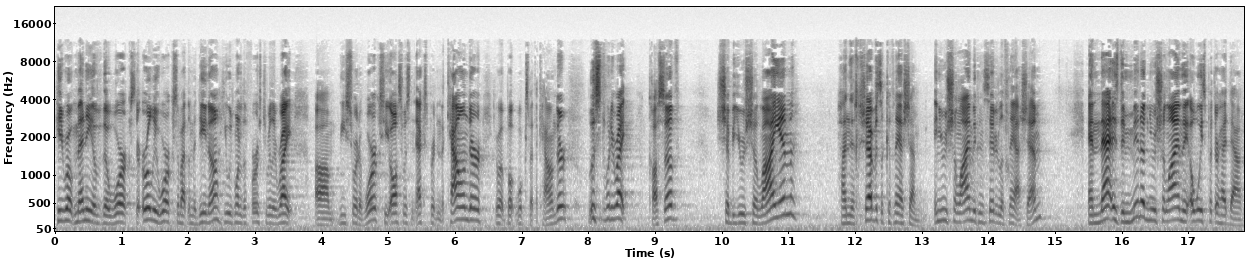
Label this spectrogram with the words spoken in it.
he wrote many of the works, the early works about the Medina. He was one of the first to really write um, these sort of works. He also was an expert in the calendar. He wrote books about the calendar. Listen to what he wrote. Kasav, Shebi Yerushalayim, Hanichsheves Hashem. In Yerushalayim, we consider Lefnei Hashem. And that is the minhag in Yerushalayim, they always put their head down.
